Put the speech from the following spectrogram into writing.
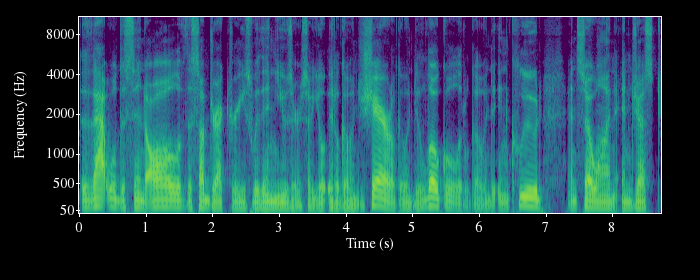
that will descend all of the subdirectories within user. So you'll it'll go into share, it'll go into local, it'll go into include, and so on, and just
